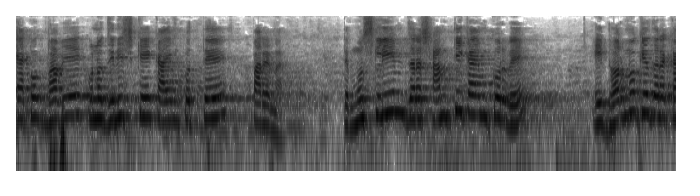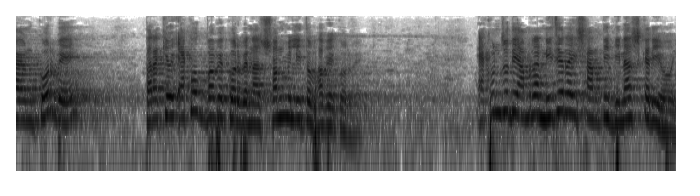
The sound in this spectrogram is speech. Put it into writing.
এককভাবে কোনো জিনিসকে কায়েম করতে পারে না। তো মুসলিম যারা শান্তি কায়েম করবে, এই ধর্মকে যারা কায়েম করবে, তারা কেউ এককভাবে করবে না, সম্মিলিতভাবে করবে। এখন যদি আমরা নিজেরাই শান্তি বিনাশকারী হই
